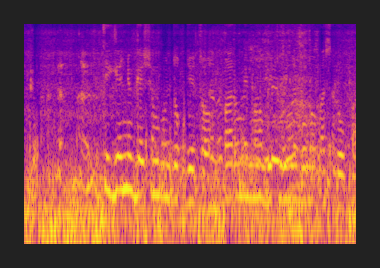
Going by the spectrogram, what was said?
Tignan nyo guys yung bundok dito. Parang may mga bituin na bumaba sa lupa.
